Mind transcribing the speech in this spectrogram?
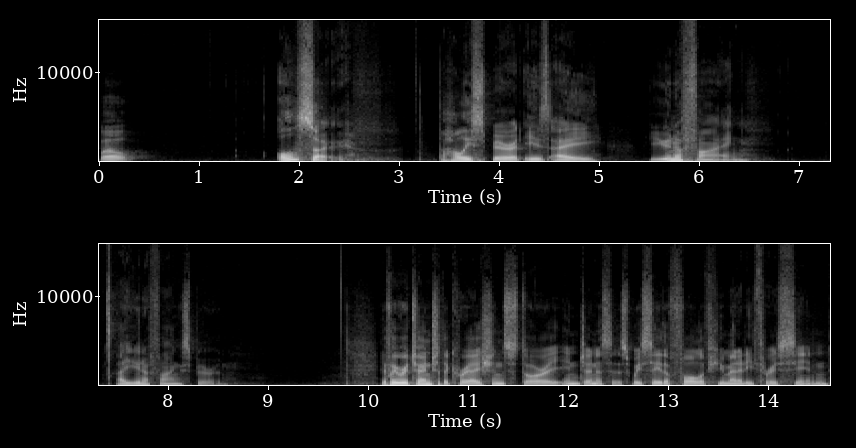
Well, also, the Holy Spirit is a unifying, a unifying spirit. If we return to the creation story in Genesis, we see the fall of humanity through sin,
